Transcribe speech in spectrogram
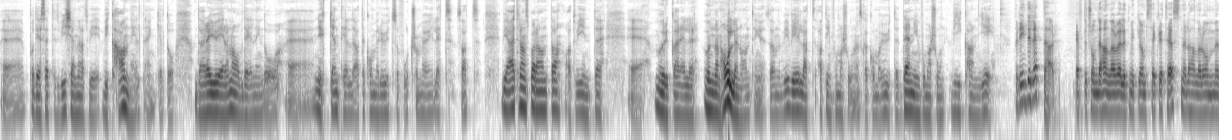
eh, på det sättet vi känner att vi, vi kan helt enkelt. Och där är ju eran avdelning då eh, nyckeln till att det kommer ut så fort som möjligt. Så att vi är transparenta och att vi inte eh, mörkar eller undanhåller någonting. Utan vi vill att, att informationen ska komma ut. Det är den information vi kan ge. För det är inte lätt det här. Eftersom det handlar väldigt mycket om sekretess när det handlar om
